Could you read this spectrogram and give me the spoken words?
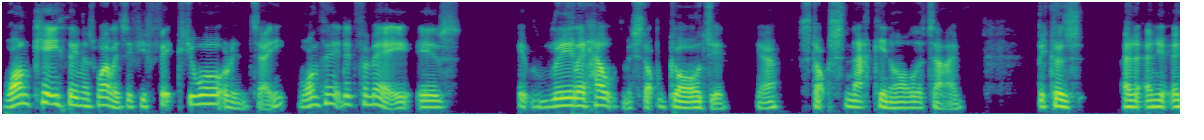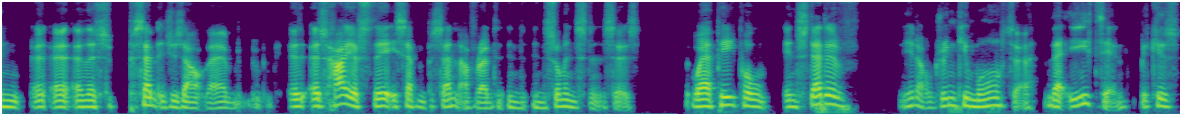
One key thing as well is if you fix your water intake, one thing it did for me is it really helped me stop gorging. Yeah. Stop snacking all the time. Because and and and and there's percentages out there as high as thirty seven percent. I've read in in some instances where people instead of you know drinking water, they're eating because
